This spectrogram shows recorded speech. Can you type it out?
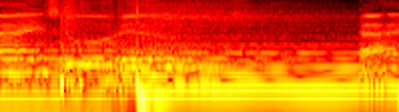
skies to. I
